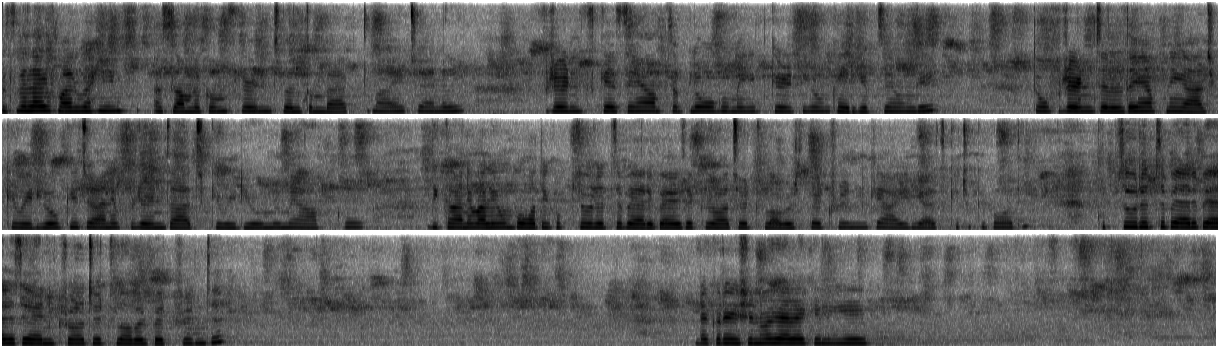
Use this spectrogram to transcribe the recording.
बसमीम अस्सलाम friends, welcome back to my channel. Friends, कैसे हैं आप सब लोग? उम्मीद करती हूँ खैरियत से होंगे। तो फ्रेंड्स, चलते हैं अपनी आज की वीडियो की जाने फ्रेंड्स, आज की वीडियो में मैं आपको दिखाने वाली हूँ बहुत ही खूबसूरत से प्यारे प्यारे से क्रॉचेट फ्लावर्स पैटर्न के आइडियाज़ के, जो कि बहुत ही खूबसूरत से प्यारे प्यारे से हैंड क्रॉचेट फ्लावर पैटर्न है। डेकोरेशन वगैरह के लिए।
